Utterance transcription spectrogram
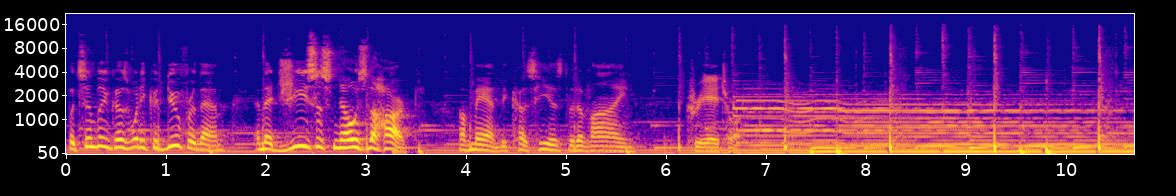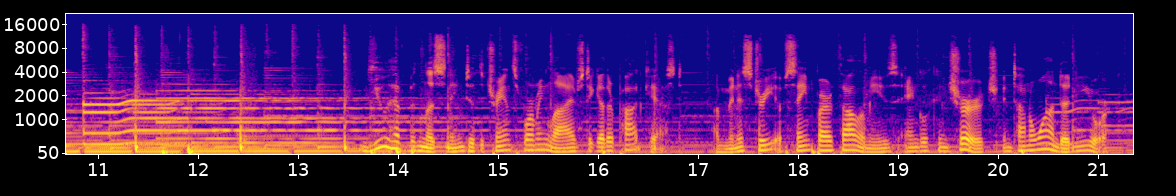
but simply because what he could do for them, and that Jesus knows the heart of man because he is the divine creator. You have been listening to the Transforming Lives Together podcast, a ministry of St. Bartholomew's Anglican Church in Tonawanda, New York.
